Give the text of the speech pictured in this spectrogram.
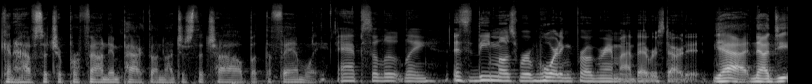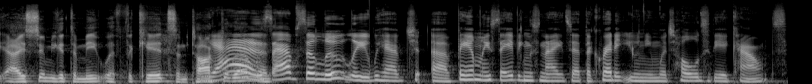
can have such a profound impact on not just the child but the family. Absolutely. It's the most rewarding program I've ever started. Yeah. Now, do you, I assume you get to meet with the kids and talk yes, to them. and- absolutely. We have ch- uh, family savings nights at the credit union, which holds the accounts.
